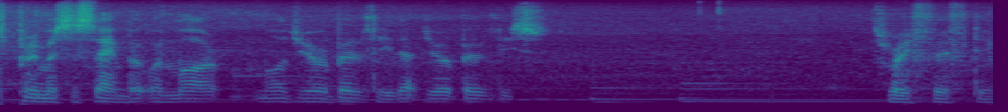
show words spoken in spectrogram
It's pretty much the same, but with more more durability. That durability's 350.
